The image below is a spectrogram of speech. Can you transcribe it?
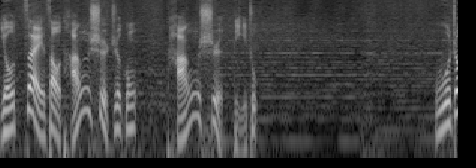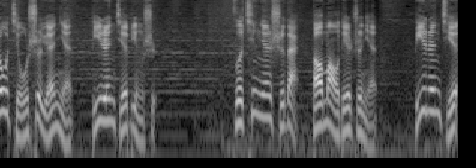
有再造唐氏之功，唐氏砥柱。武周九世元年，狄仁杰病逝。自青年时代到耄耋之年。狄仁杰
